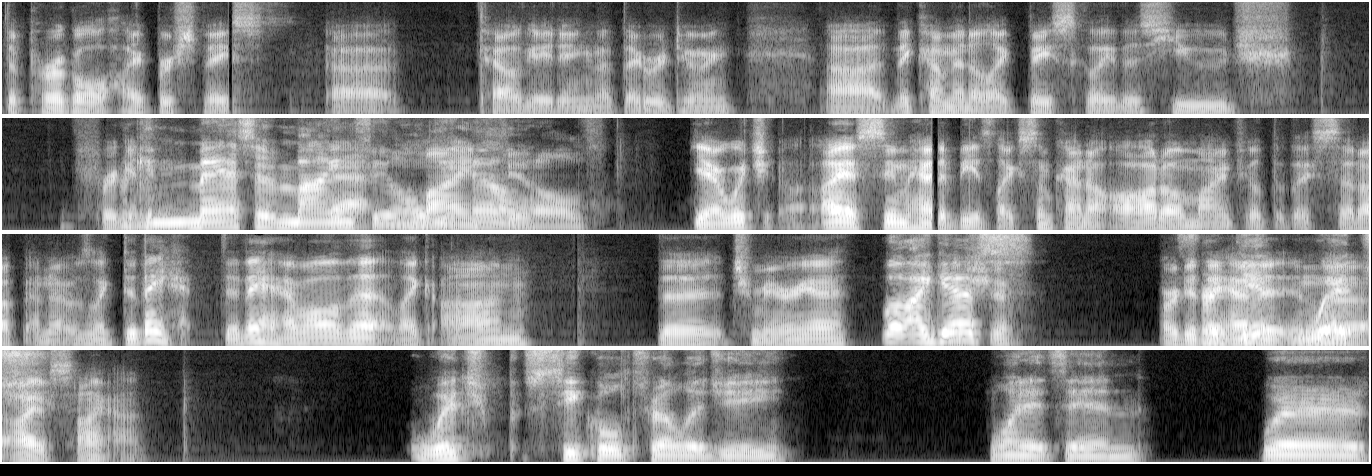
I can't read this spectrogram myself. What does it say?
the Purgle hyperspace uh, tailgating that they were doing, uh, they come into like basically this huge friggin' Freaking massive minefield. Minefield. yeah, which I assume had to be it's like some kind of auto minefield that they set up, and I was like, did they did they have all of that like on the Chimaera, Well, I ship. guess or did they have it in which- the Eye of Sion? which sequel trilogy when it's in where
